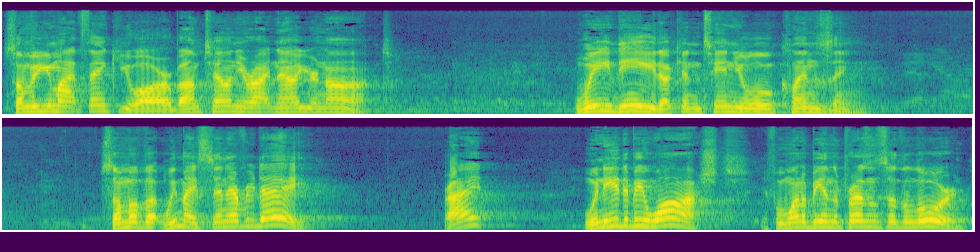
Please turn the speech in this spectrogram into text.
Some of you might think you are, but I'm telling you right now, you're not. We need a continual cleansing. Some of us, we may sin every day, right? We need to be washed if we want to be in the presence of the Lord.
